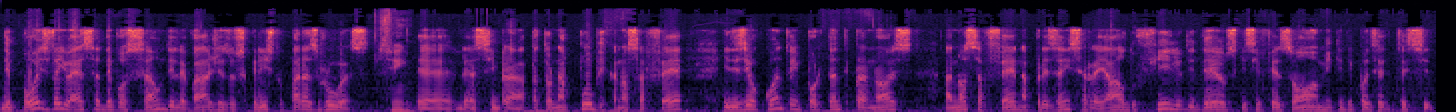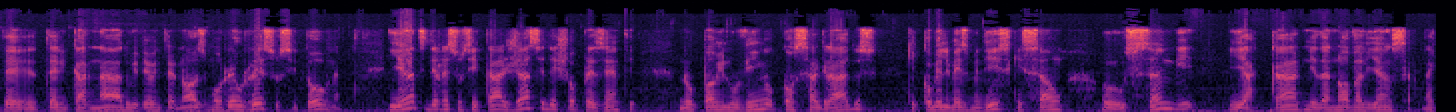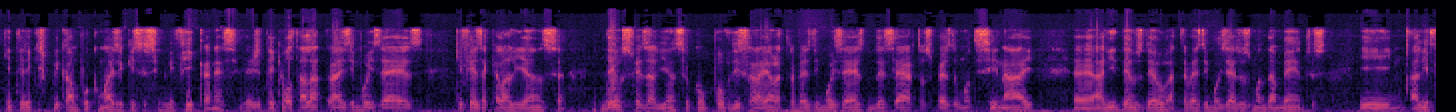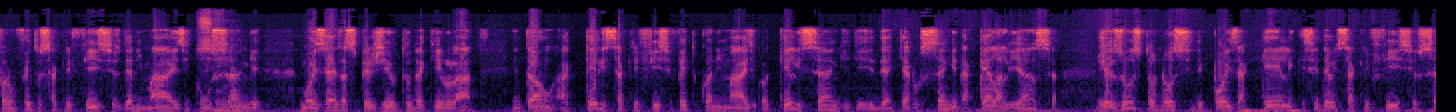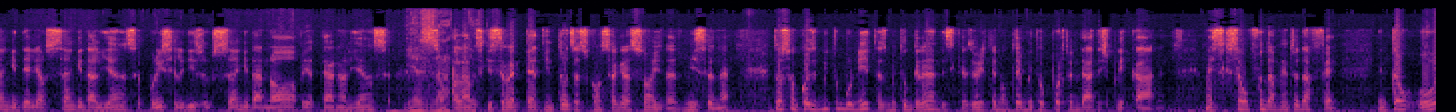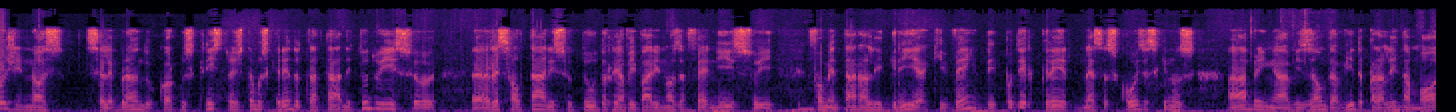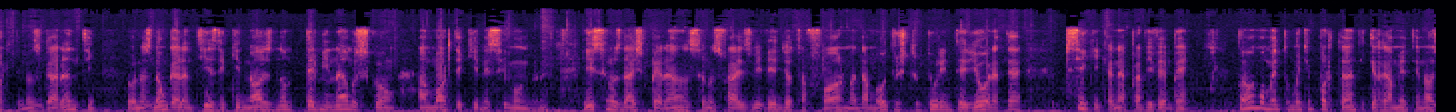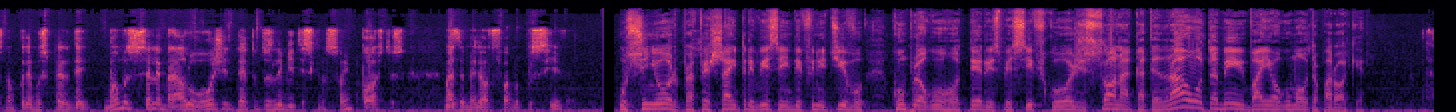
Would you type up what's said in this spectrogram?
Depois veio essa devoção de levar Jesus Cristo para as ruas, Sim. É, assim para tornar pública a nossa fé e dizer o quanto é importante para nós a nossa fé na presença real do Filho de Deus que se fez homem, que depois de ter, ter, ter encarnado, viveu entre nós, morreu, ressuscitou, né? E antes de ressuscitar, já se deixou presente no pão e no vinho consagrados, que, como ele mesmo diz, que são o sangue e a carne da nova aliança. Aqui teria que explicar um pouco mais o que isso significa, né? A gente tem que voltar lá atrás em Moisés, que fez aquela aliança. Deus fez aliança com o povo de Israel através de Moisés no deserto, aos pés do Monte Sinai. É, ali Deus deu, através de Moisés, os mandamentos. E ali foram feitos sacrifícios de animais e com Sim. o sangue Moisés aspergiu tudo aquilo lá. Então, aquele sacrifício feito com animais e com aquele sangue, que, que era o sangue daquela aliança, Jesus tornou-se depois aquele que se deu em sacrifício, o sangue dele é o sangue da aliança, por isso ele diz o sangue da nova e eterna aliança. Exato. São palavras que se repetem em todas as consagrações das missas, né? Então são coisas muito bonitas, muito grandes, que às vezes a gente não tem muita oportunidade de explicar, né? mas que são o fundamento da fé. Então hoje nós, celebrando o Corpus Christi, nós estamos querendo tratar de tudo isso, eh, ressaltar isso tudo, reavivar em nós a fé nisso e fomentar a alegria que vem de poder crer nessas coisas que nos abrem a visão da vida para além da morte, nos garantem ou nos dão garantias de que nós não terminamos com a morte aqui nesse mundo. Né? Isso nos dá esperança, nos faz viver de outra forma, dá uma outra estrutura interior, até psíquica, né, para viver bem. Então é um momento muito importante que realmente nós não podemos perder. Vamos celebrá-lo hoje dentro dos limites que nos são impostos, mas da melhor forma possível. O senhor, para fechar a entrevista em definitivo, cumpre algum roteiro específico hoje só na catedral ou também vai em alguma outra paróquia?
